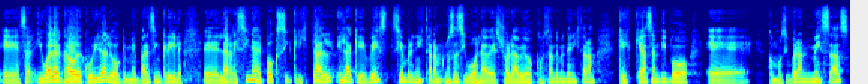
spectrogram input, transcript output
Eh, igual acabo de descubrir algo que me parece increíble. Eh, la resina epoxi cristal es la que ves siempre en Instagram. No sé si vos la ves, yo la veo constantemente en Instagram, que es que hacen tipo eh, como si fueran mesas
